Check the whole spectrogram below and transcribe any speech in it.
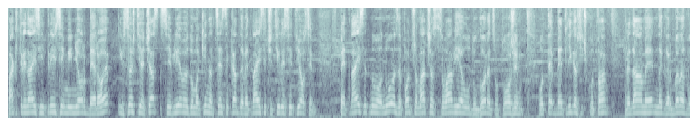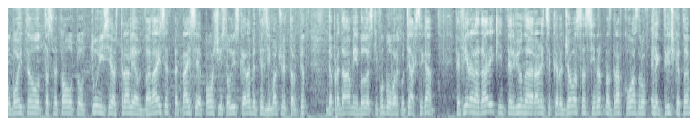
Пак 13.30 Миньор Берое и в същия час се влива домакин на ЦСК 19.48. В 15.00 започва матча с Славия Лудогорец, отложен от Бет Лига. Всичко това предаваме на гърба на двобоите от световното Тунис и Австралия в 12, 15 е Полша и Саудитска Арабия. Тези мачове търпят да предаваме и български футбол върху тях. Сега в ефира на Дарик интервю на Ралица Караджова с синът на Здравко Лазаров, електричката.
